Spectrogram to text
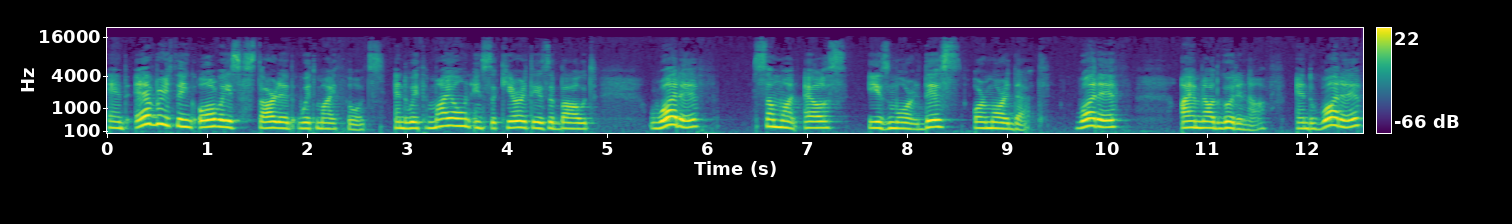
And everything always started with my thoughts and with my own insecurities about what if someone else is more this or more that? What if I am not good enough? And what if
